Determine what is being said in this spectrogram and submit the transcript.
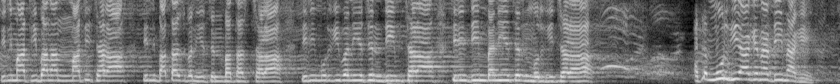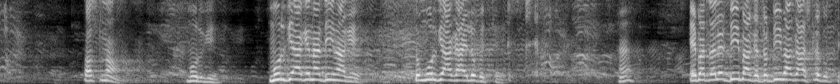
তিনি মাটি বানান, মাটি ছাড়া। তিনি বাতাস বানিয়েছেন, বাতাস ছাড়া। তিনি মুরগি বানিয়েছেন, ডিম ছাড়া। তিনি ডিম বানিয়েছেন, মুরগি ছাড়া। আচ্ছা মুরগি আগে না ডিম আগে? প্রশ্ন। মুরগি। মুরগি আগে না ডিম আগে? তো মুরগি আগে আইলো করতে হ্যাঁ? এবার তাহলে ডিম আগে, তো ডিম আগে আসলে করতে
